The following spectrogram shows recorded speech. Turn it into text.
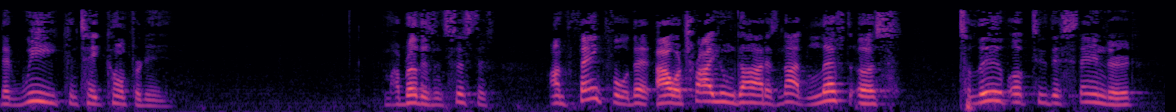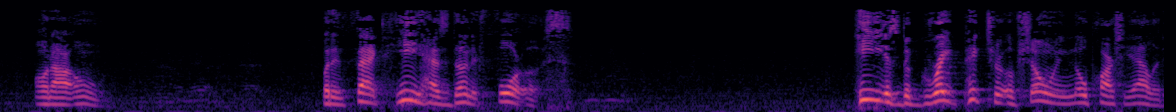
that we can take comfort in. My brothers and sisters, I'm thankful that our triune God has not left us to live up to this standard on our own. But in fact, He has done it for us. He is the great picture of showing no partiality.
